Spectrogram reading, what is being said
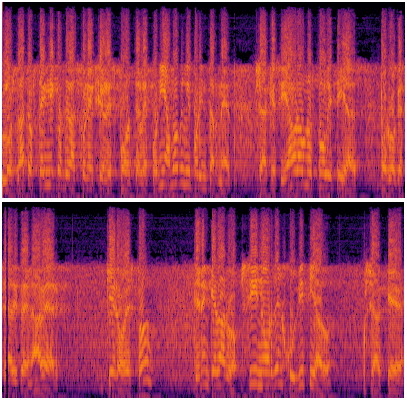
los datos técnicos de las conexiones por telefonía móvil y por Internet. O sea que si ahora unos policías, por lo que sea, dicen, a ver, quiero esto, tienen que darlo sin orden judicial. O sea que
